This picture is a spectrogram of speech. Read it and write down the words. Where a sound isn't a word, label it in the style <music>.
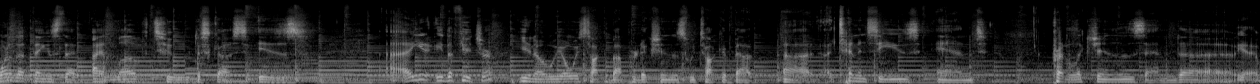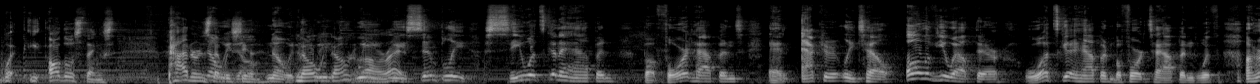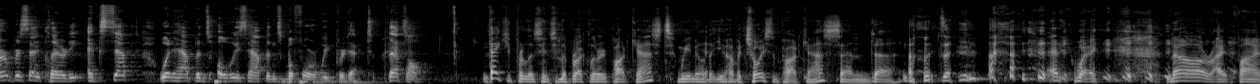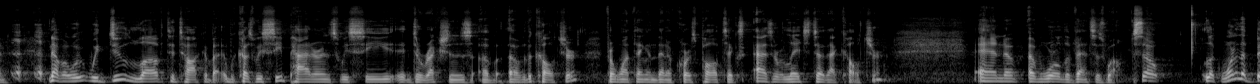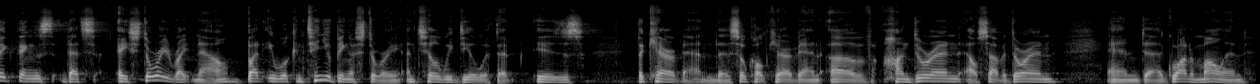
One of the things that I love to discuss is uh, you know, the future. You know, we always talk about predictions, we talk about uh, tendencies and predilections and uh, yeah, what, all those things. Patterns No, that we, we see. don't. No, we don't. No, we, don't. We, all right. we simply see what's going to happen before it happens and accurately tell all of you out there what's going to happen before it's happened with 100% clarity, except what happens always happens before we predict. That's all. Thank you for listening to the Brock Lurie podcast. We know that you have a choice in podcasts, and uh, <laughs> anyway, no, all right, fine. No, but we, we do love to talk about because we see patterns, we see directions of, of the culture, for one thing, and then of course politics as it relates to that culture, and of, of world events as well. So. Look, one of the big things that's a story right now, but it will continue being a story until we deal with it, is the caravan, the so called caravan of Honduran, El Salvadoran, and uh, Guatemalan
